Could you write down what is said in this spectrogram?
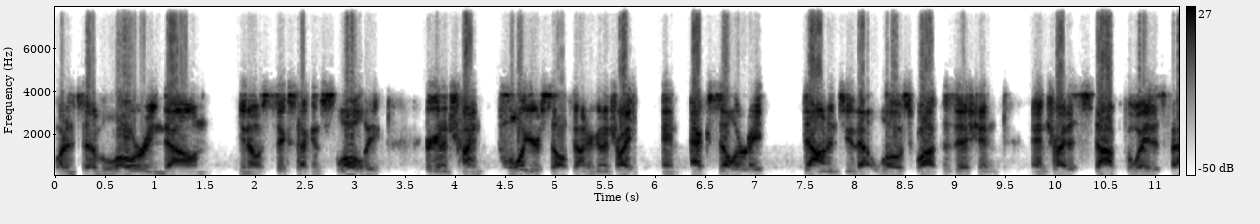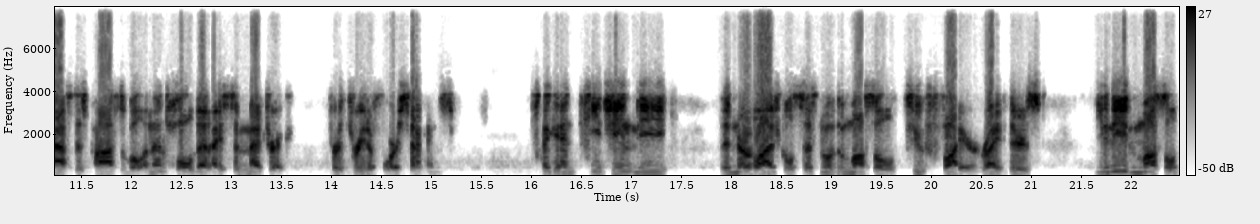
but instead of lowering down, you know, six seconds slowly, you're going to try and pull yourself down. You're going to try and accelerate down into that low squat position and try to stop the weight as fast as possible and then hold that isometric for three to four seconds. Again, teaching the the neurological system of the muscle to fire, right? There's you need muscle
